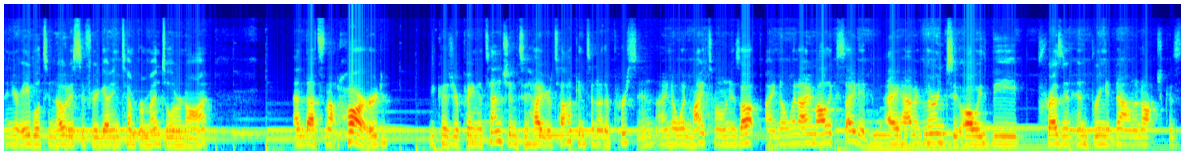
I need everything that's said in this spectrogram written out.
And you're able to notice if you're getting temperamental or not. And that's not hard because you're paying attention to how you're talking to another person. I know when my tone is up, I know when I'm all excited. I haven't learned to always be present and bring it down a notch because,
